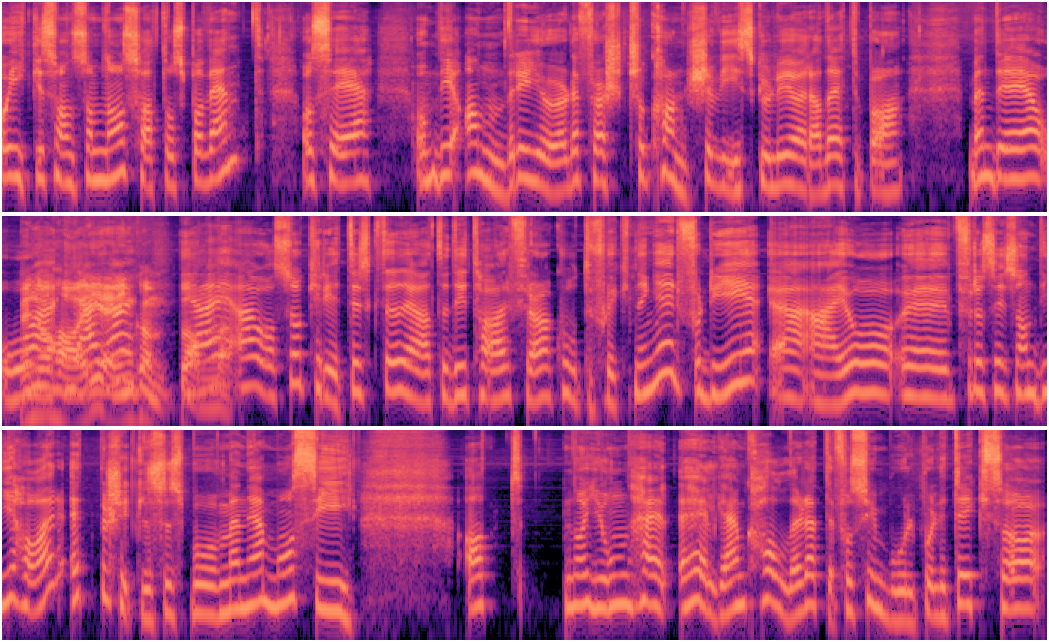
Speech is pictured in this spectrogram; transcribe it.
og ikke sånn som nå, satt oss på vent og se om de andre gjør det først, så kanskje vi skulle gjøre det etterpå. Men det jeg også Men er- jeg er- banen, Jeg er også kritisk til det at de tar fra kvoteflyktninger, for de er jo, eh, for å si det sånn, de har et beskyttelsesbehov. Men jeg må si at når Jon Hel- Helgheim kaller dette for symbolpolitikk, så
